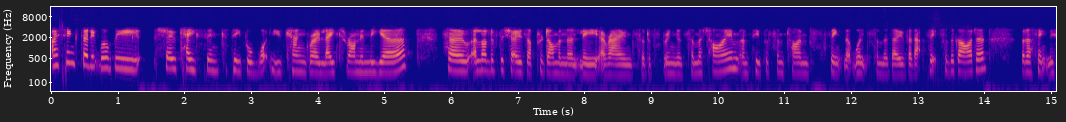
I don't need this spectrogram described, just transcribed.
I think that it will be showcasing to people what you can grow later on in the year. So a lot of the shows are predominantly around sort of spring and summertime, and people sometimes think that once summer's over, that's it for the garden. But I think this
